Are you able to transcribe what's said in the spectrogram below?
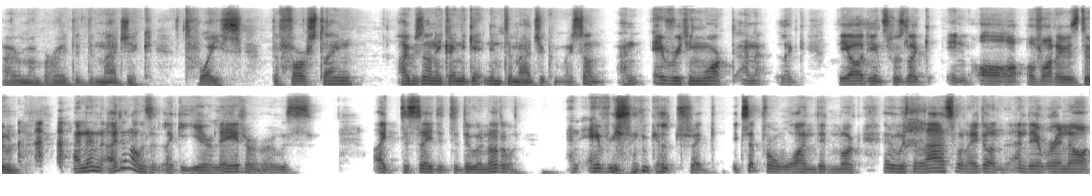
I remember I did the magic twice. The first time I was only kind of getting into magic with my son, and everything worked. And like the audience was like in awe of what I was doing. and then I don't know, was it like a year later or it was I decided to do another one and every single trick except for one didn't work and it was the last one i done and they were in awe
